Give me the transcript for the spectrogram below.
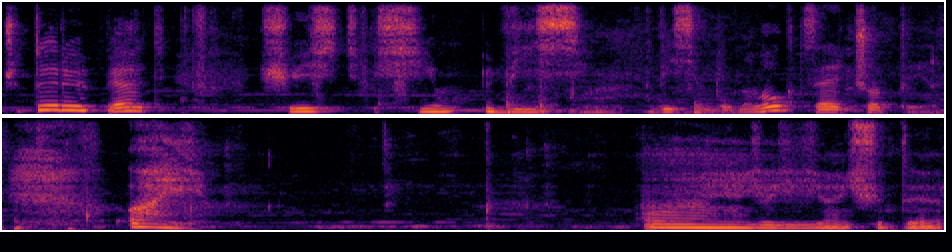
4, 5, 6, 7, 8. 8 помилок це 4. Ай. Ай-яй-яй, 4.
